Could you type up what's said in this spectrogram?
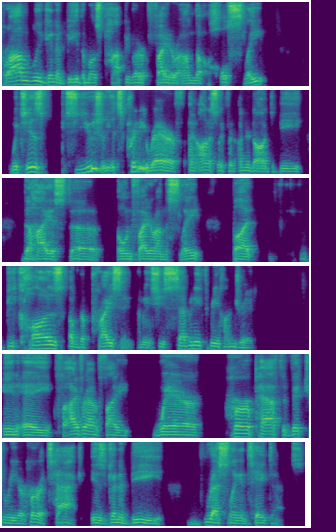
probably going to be the most popular fighter on the whole slate, which is usually it's pretty rare, honestly, for an underdog to be the highest uh, owned fighter on the slate. But because of the pricing, I mean, she's 7,300 in a five round fight where her path to victory or her attack is going to be wrestling and takedowns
